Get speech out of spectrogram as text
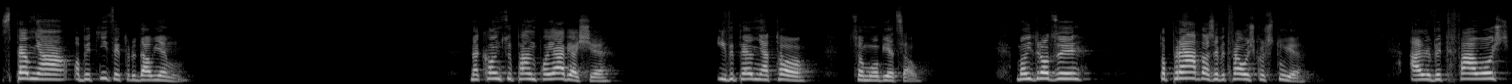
Spełnia obietnicę, którą dał jemu. Na końcu Pan pojawia się i wypełnia to, co mu obiecał. Moi drodzy, to prawda, że wytrwałość kosztuje, ale wytrwałość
